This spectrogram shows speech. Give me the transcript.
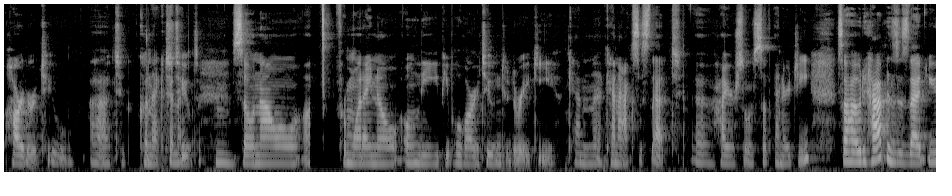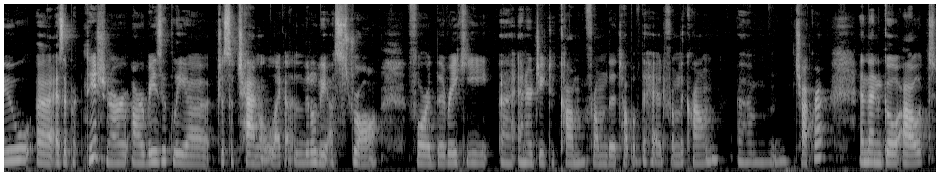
harder to uh, to connect, to Mm. so now uh, from what i know only people who are attuned to the reiki can can access that uh, higher source of energy so how it happens is that you uh, as a practitioner are basically uh, just a channel like a, literally a straw for the reiki uh, energy to come from the top of the head from the crown um, chakra and then go out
